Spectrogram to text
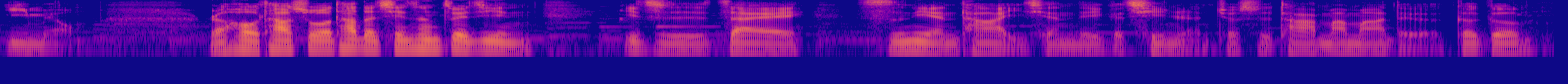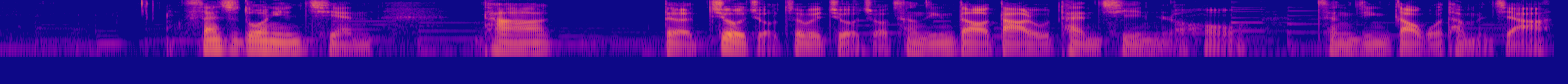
email，然后他说他的先生最近一直在思念他以前的一个亲人，就是他妈妈的哥哥，三十多年前他。的舅舅，这位舅舅曾经到大陆探亲，然后曾经到过他们家，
